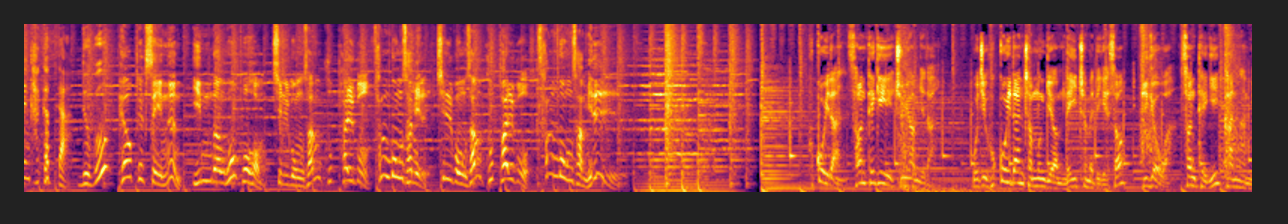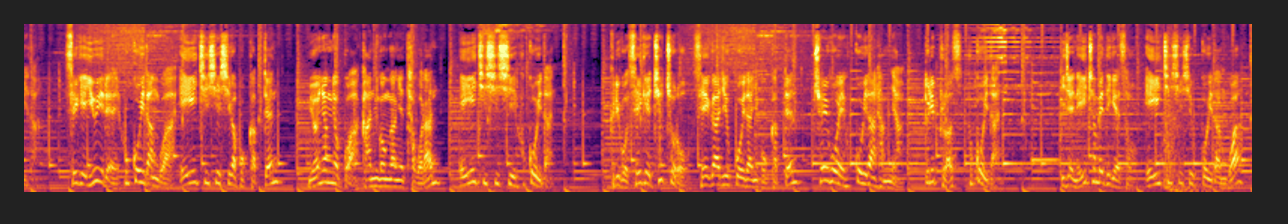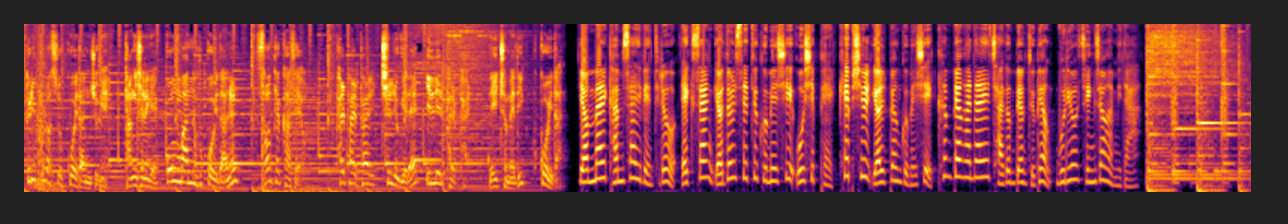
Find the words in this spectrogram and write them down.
가깝다. 누구? 페어팩스에 있는 임강호 보험 703-989-3031 703-989-3031 후코이단 선택이 중요합니다. 오직 후코이단 전문기업 네이처메딕에서 비교와 선택이 가능합니다. 세계 유일의 후코이단과 AHCC가 복합된 면역력과 간 건강에 탁월한 AHCC 후코이단 그리고 세계 최초로 세 가지 후코이단이 복합된 최고의 후코이단 함량 3 플러스 후코이단 이제 네이처메딕에서 HCC 후코이단과 3 플러스 후코이단 중에 당신에게 꼭 맞는 후코이단을 선택하세요. 888-761-1188 네이처메딕 후코이단 연말 감사 이벤트로 액상 8세트 구매 시 50팩, 캡슐 10병 구매 시 큰 병 하나에 작은 병 2병 무료 증정합니다.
